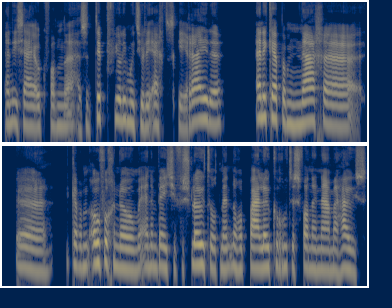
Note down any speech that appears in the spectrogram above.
En die zei ook van, uh, is een tip voor jullie, moeten jullie echt eens een keer rijden. En ik heb hem nage, uh, ik heb hem overgenomen en een beetje versleuteld met nog een paar leuke routes van en naar mijn huis.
